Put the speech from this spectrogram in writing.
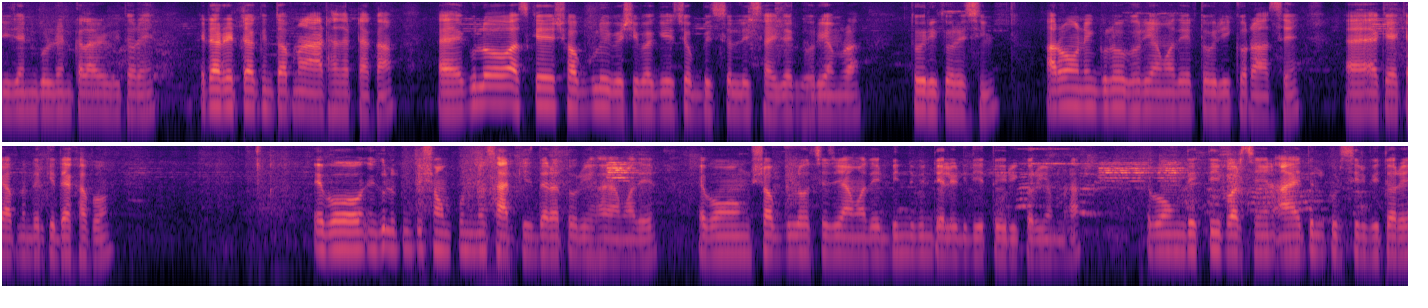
ডিজাইন গোল্ডেন কালারের ভিতরে। এটা রেটটা কিন্তু আপনার আট হাজার টাকা। এগুলো আজকে সবগুলোই বেশিরভাগই চব্বিশ চল্লিশ সাইজের ঘড়ি আমরা তৈরি করেছি। আরও অনেকগুলো ঘড়ি আমাদের তৈরি করা আছে। একে একে আপনাদেরকে দেখাবো। এবং এগুলো কিন্তু সম্পূর্ণ সার্কিস দ্বারা তৈরি হয় আমাদের। এবং সবগুলো হচ্ছে যে আমাদের বিন্দু বিন্দু এলইডি দিয়ে তৈরি করি আমরা। এবং দেখতেই পারছেন আয়াতুল কুরসির ভিতরে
